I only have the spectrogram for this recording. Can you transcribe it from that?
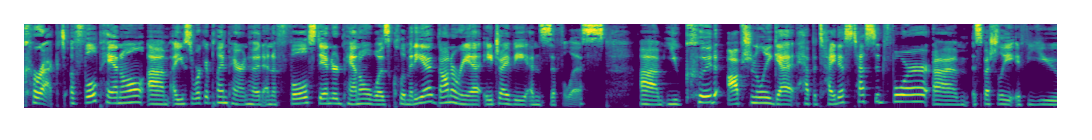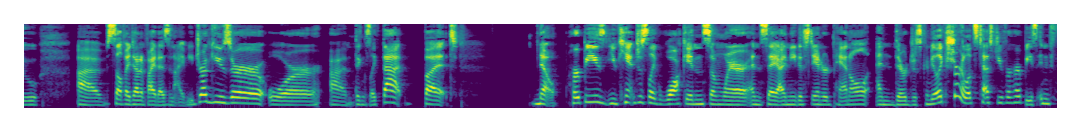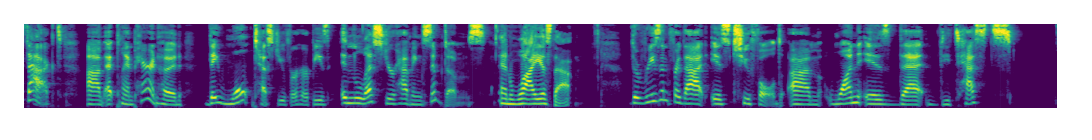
Correct. A full panel. Um, I used to work at Planned Parenthood, and a full standard panel was chlamydia, gonorrhea, HIV, and syphilis. Um, you could optionally get hepatitis tested for, um, especially if you uh, self-identified as an IV drug user or um, things like that. But no, herpes, you can't just like walk in somewhere and say, I need a standard panel. And they're just gonna be like, sure, let's test you for herpes. In fact, um, at Planned Parenthood, they won't test you for herpes unless you're having symptoms. And why is that? The reason for that is twofold. Um, one is that the tests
